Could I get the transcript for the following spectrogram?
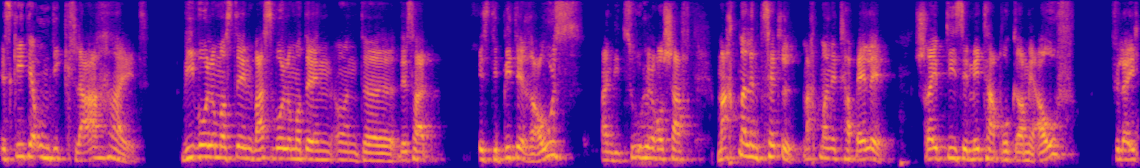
es geht ja um die Klarheit. Wie wollen wir es denn, was wollen wir denn? Und äh, deshalb ist die Bitte raus an die Zuhörerschaft, macht mal einen Zettel, macht mal eine Tabelle, schreibt diese Metaprogramme auf, vielleicht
